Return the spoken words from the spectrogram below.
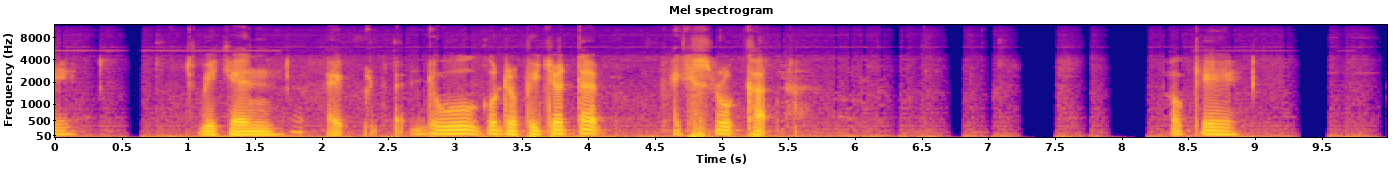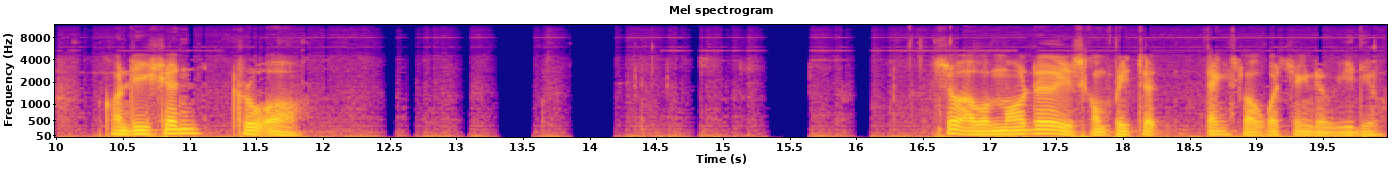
okay. We can uh, do go to picture tab extrude cut. Okay. Condition through all so our model is completed. Thanks for watching the video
